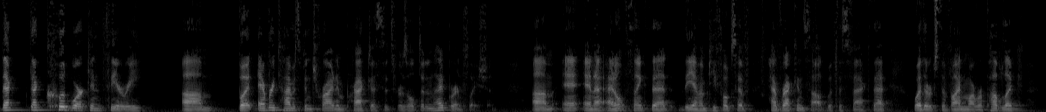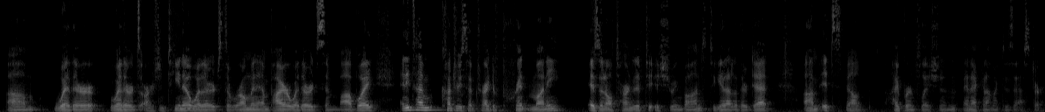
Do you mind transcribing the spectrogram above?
that that could work in theory, um, but every time it's been tried in practice, it's resulted in hyperinflation. Um, and, and I, I, don't think that the MMT folks have, have reconciled with this fact that whether it's the Weimar Republic, um, whether whether it's Argentina, whether it's the Roman Empire, whether it's Zimbabwe. Anytime countries have tried to print money as an alternative to issuing bonds to get out of their debt, um, it's spelled hyperinflation and economic disaster.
